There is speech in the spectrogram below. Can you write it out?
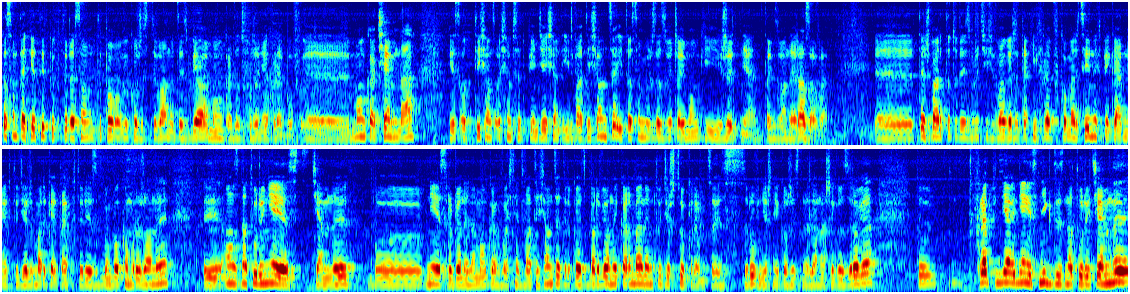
To są takie typy, które są typowo wykorzystywane. To jest biała mąka do tworzenia chlebów. Yy, Mąka ciemna jest od 1850 i 2000 i to są już zazwyczaj mąki żytnie, tak zwane razowe. Yy, Też warto tutaj zwrócić uwagę, że taki chleb w komercyjnych piekarniach, tudzież w marketach, który jest głęboko mrożony, yy, on z natury nie jest ciemny, bo nie jest robiony na mąkach właśnie 2000, tylko jest barwiony karmelem tudzież cukrem, co jest również niekorzystne dla naszego zdrowia. Chleb nie, nie jest nigdy z natury ciemny,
